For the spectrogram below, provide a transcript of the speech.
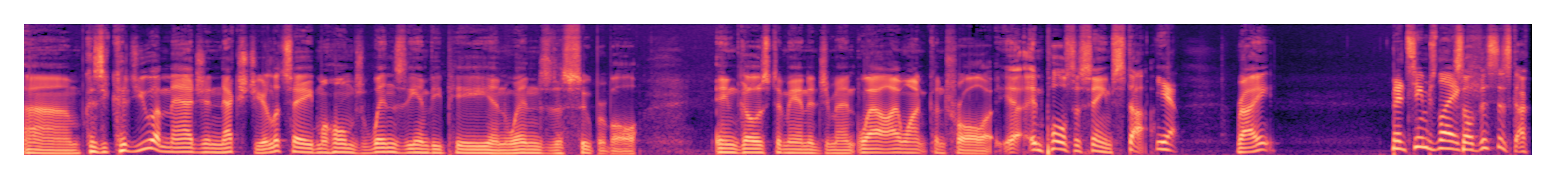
Um, because you could you imagine next year? Let's say Mahomes wins the MVP and wins the Super Bowl, and goes to management. Well, I want control, and pulls the same stuff, Yeah, right? but it seems like. So this is a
